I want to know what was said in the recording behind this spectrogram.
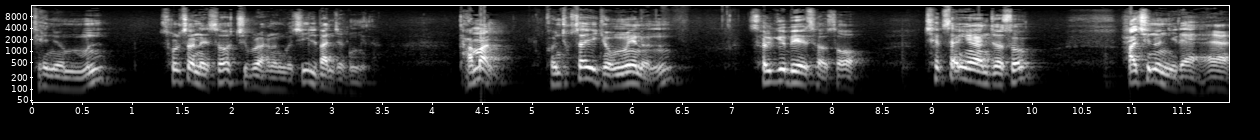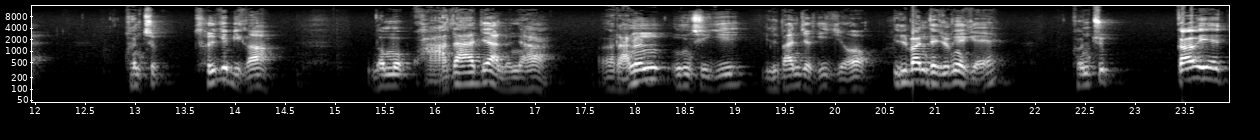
개념은 솔선해서 지불하는 것이 일반적입니다. 다만 건축사의 경우에는 설계비에 서서 책상에 앉아서 하시는 일에 건축 설계비가 너무 과다하지 않느냐라는 인식이 일반적이죠. 일반 대중에게 건축가의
